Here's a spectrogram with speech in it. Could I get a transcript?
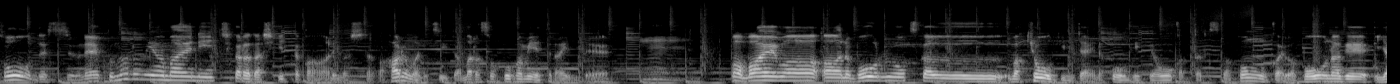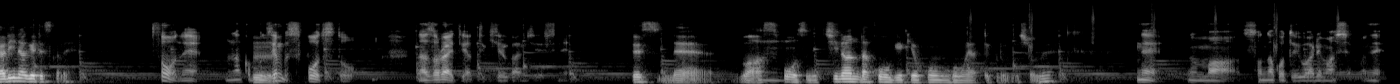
そうですよね。熊の実は前に力出し切った感ありましたが、春馬についてはまだそこが見えてないんで、うん。まあ、前はあのボールを使う、まあ、競技みたいな攻撃が多かったですが、今回は棒投げ、槍投げですかね。そうね。なんかもう全部スポーツとなぞらえてやってきてる感じですね。ですね。まあ、うんスポーツにちなんだ攻撃を今後もやってくるんでしょうね。ね。まあ、そんなこと言われましたよね。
